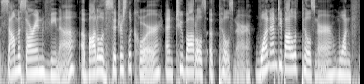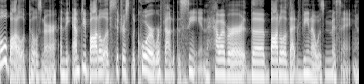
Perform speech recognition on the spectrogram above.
Salmisaaren Vina, a bottle of citrus liqueur, and two bottles of Pilsner. One empty bottle of Pilsner, one full bottle of Pilsner, and the empty bottle of citrus liqueur were found at the scene. However, the bottle of that vino was missing.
